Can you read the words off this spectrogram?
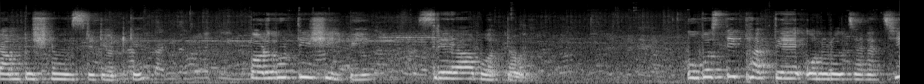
রামকৃষ্ণ ইনস্টিটিউটকে। পরবর্তী শিল্পী শ্রেয়া মণ্ডল উপস্থিত থাকতে অনুরোধ জানাচ্ছি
